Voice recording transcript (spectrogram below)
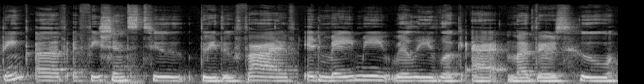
think of Ephesians 2 3 through 5, it made me really look at mothers who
